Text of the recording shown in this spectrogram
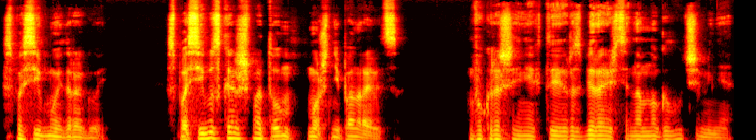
Спасибо, мой дорогой». «Спасибо скажешь потом, может, не понравится». «В украшениях ты разбираешься намного лучше меня».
